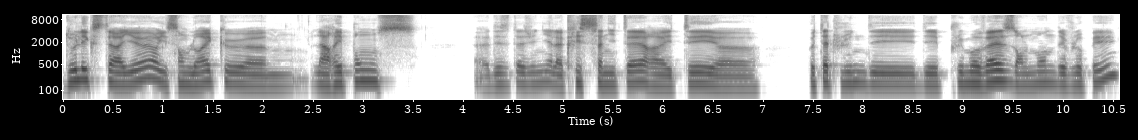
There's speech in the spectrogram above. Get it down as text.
de l'extérieur, il semblerait que la réponse des États-Unis à la crise sanitaire a été peut-être l'une des, plus mauvaises dans le monde développé.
